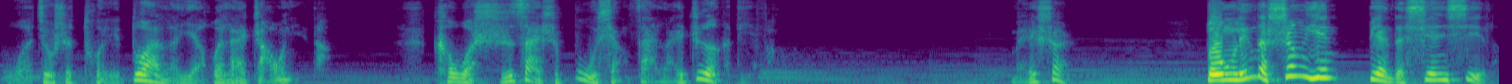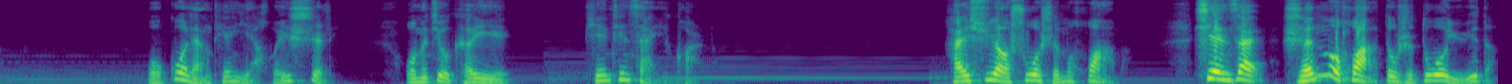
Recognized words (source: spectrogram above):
我就是腿断了也会来找你的，可我实在是不想再来这个地方。”没事儿，董玲的声音。变得纤细了。我过两天也回市里，我们就可以天天在一块儿了。还需要说什么话吗？现在什么话都是多余的。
